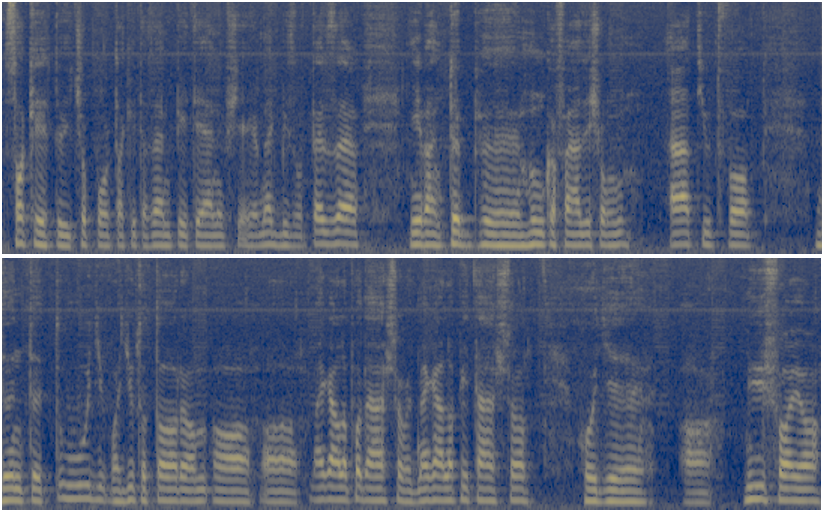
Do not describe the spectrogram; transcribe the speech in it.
szakértői csoport, akit az MPT elnöksége megbízott ezzel, nyilván több munkafázison átjutva döntött úgy, vagy jutott arra a, a megállapodásra, vagy megállapításra, hogy a műfaja,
